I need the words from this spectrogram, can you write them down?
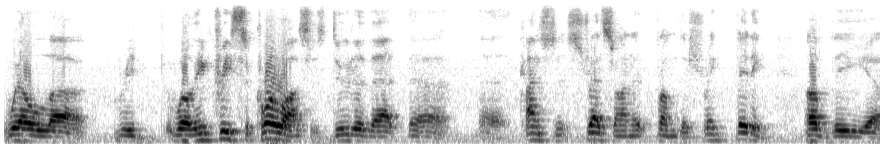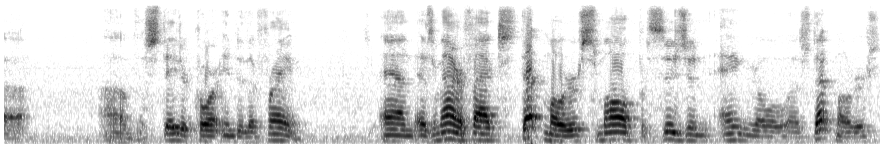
will uh, re- will increase the core losses due to that uh, uh, constant stress on it from the shrink fitting of the uh, of the stator core into the frame. And as a matter of fact, step motors, small precision angle uh, step motors,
